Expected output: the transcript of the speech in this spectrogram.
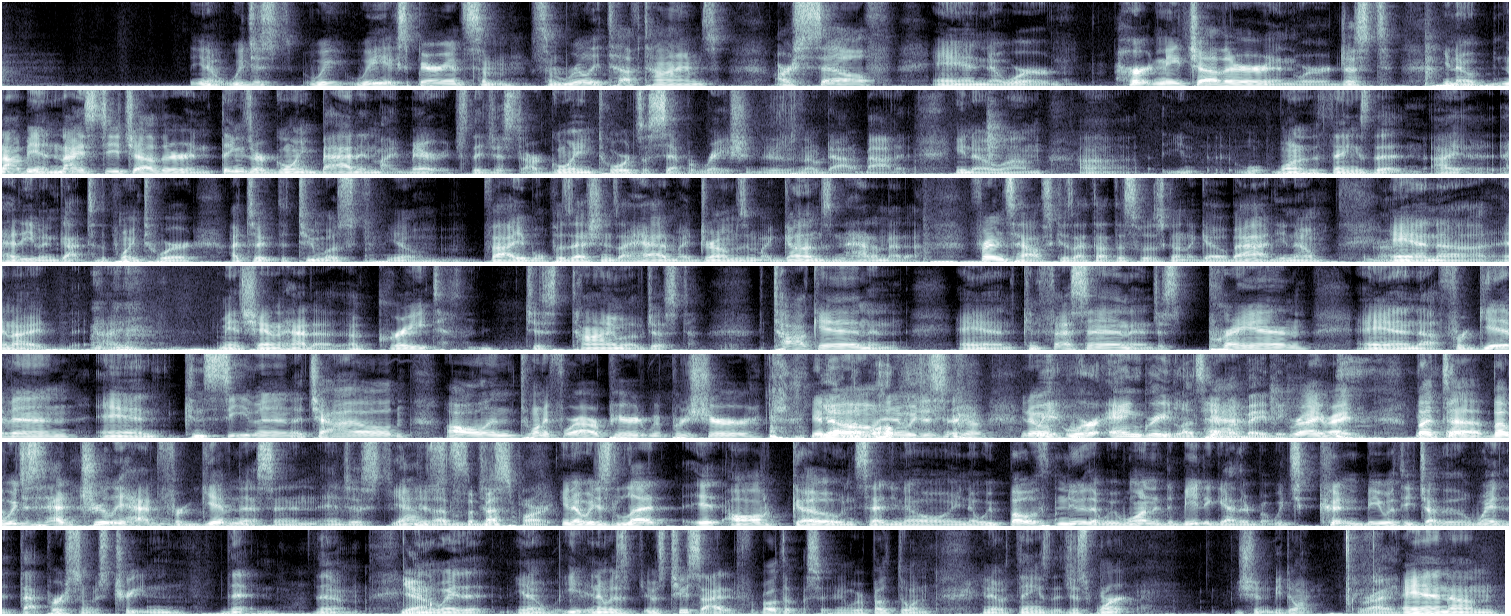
you know we just we we experienced some some really tough times ourselves, and you know, we're hurting each other, and we're just you know, not being nice to each other and things are going bad in my marriage. They just are going towards a separation. There's just no doubt about it. You know, um, uh, one of the things that I had even got to the point to where I took the two most, you know, valuable possessions I had, my drums and my guns, and had them at a friend's house because I thought this was going to go bad, you know, and uh, and I, I, me and Shannon had a, a great just time of just talking and and confessing and just praying and uh, forgiving and conceiving a child all in 24 hour period we're pretty sure you Yeah, know well, and we just you know We, we're angry. Let's have yeah, a baby. right right but uh, but we just had truly had forgiveness and and just Yeah, just- that's the just, best part. you know we just let it all go and said you know you know we both knew that we wanted to be together but we just couldn't be with each other the way that that person was treating them, them Yeah. and the way that you know and it was it was two-sided for both of us I mean, we were both doing you know things that just weren't you shouldn't be doing Right. and um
